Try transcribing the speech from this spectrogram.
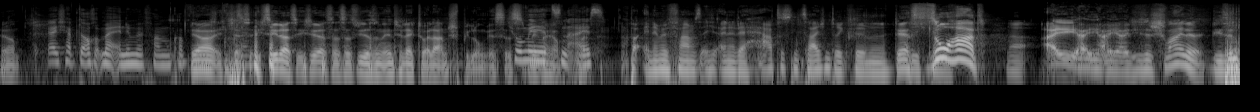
Ja, ja, ich habe da auch immer Animal Farm im Kopf. ja ich, das, ich sehe das, ich sehe das, dass das wieder so eine intellektuelle Anspielung ist. Das ich hole mir jetzt ein. Eis. Aber Animal Farm ist echt einer der härtesten Zeichentrickfilme. Der ist so hart. Ja. Eieiei, diese Schweine, die sind,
